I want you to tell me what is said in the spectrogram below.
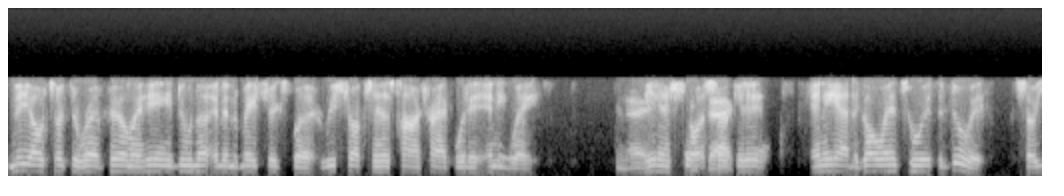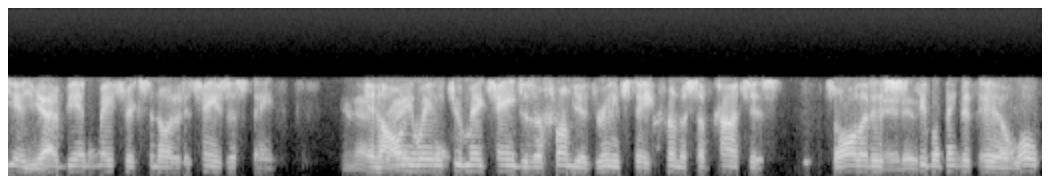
Neo took the red pill and he ain't do nothing in the Matrix but restructure his contract with it anyway. Hey, He didn't short circuit exactly. it and he had to go into it to do it. So yeah, you Yeah. gotta be in the matrix in order to change this thing. That's and the right. only way that you make changes are from your dream state, from the subconscious. So all of this, Yeah, people think that they're woke.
